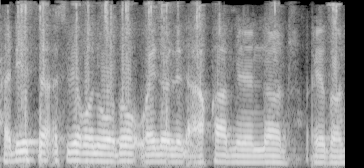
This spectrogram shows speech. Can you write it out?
حديث أسبغ الوضوء ويل للأعقاب من النار أيضا.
